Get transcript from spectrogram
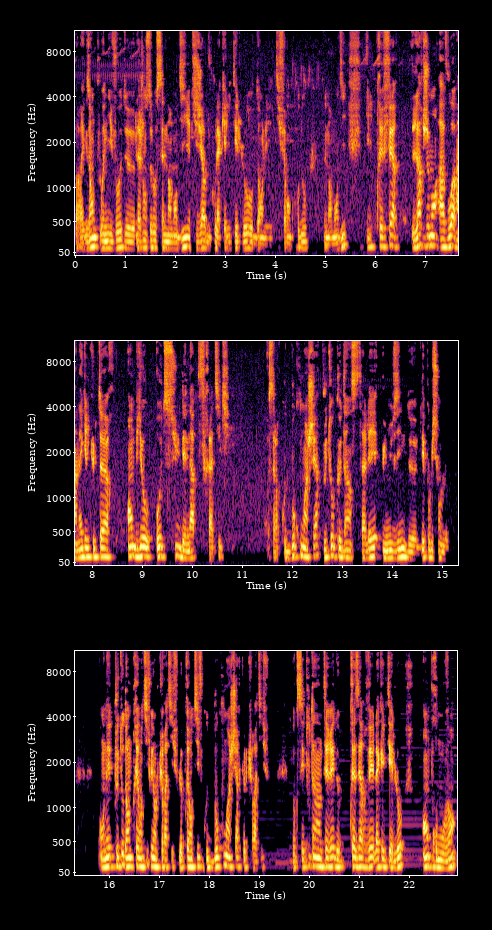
Par exemple, au niveau de l'agence de l'eau Seine-Normandie, qui gère du coup la qualité de l'eau dans les différents cours d'eau de Normandie, ils préfèrent largement avoir un agriculteur en bio au-dessus des nappes phréatiques. Ça leur coûte beaucoup moins cher plutôt que d'installer une usine de dépollution de l'eau. On est plutôt dans le préventif que dans le curatif. Le préventif coûte beaucoup moins cher que le curatif. Donc c'est tout un intérêt de préserver la qualité de l'eau en promouvant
